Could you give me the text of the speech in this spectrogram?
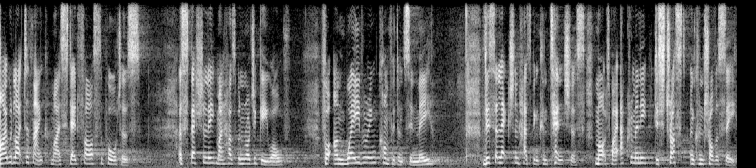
I would like to thank my steadfast supporters, especially my husband Roger Gewolb, for unwavering confidence in me. This election has been contentious, marked by acrimony, distrust and controversy.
